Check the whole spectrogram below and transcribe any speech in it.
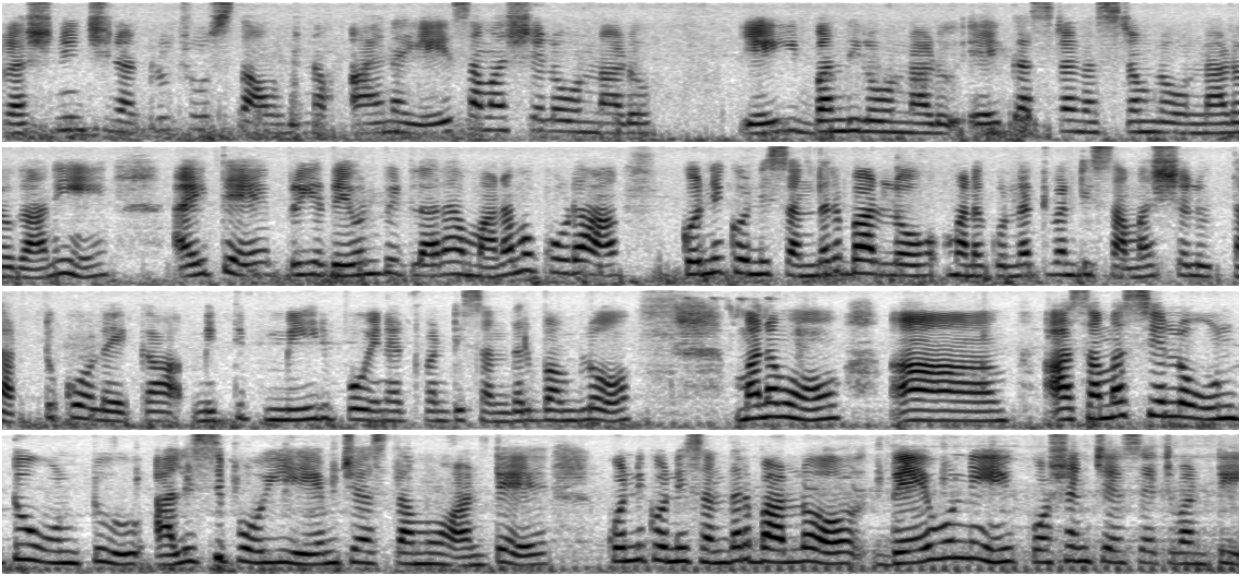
ప్రశ్నించినట్లు చూస్తూ ఉంటున్నాం. ఆయన ఏ సమస్యలో ఉన్నాడో ఏ ఇబ్బందిలో ఉన్నాడు ఏ కష్ట నష్టంలో ఉన్నాడో కానీ అయితే ప్రియ దేవుని బిడ్డలారా మనము కూడా కొన్ని కొన్ని సందర్భాల్లో మనకున్నటువంటి సమస్యలు తట్టుకోలేక మితి మీరిపోయినటువంటి సందర్భంలో మనము ఆ, ఆ సమస్యల్లో ఉంటూ ఉంటూ అలసిపోయి ఏం చేస్తాము అంటే కొన్ని కొన్ని సందర్భాల్లో దేవుణ్ణి క్వశ్చన్ చేసేటువంటి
